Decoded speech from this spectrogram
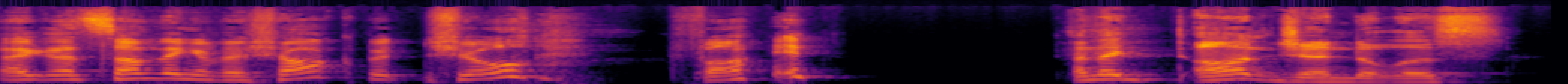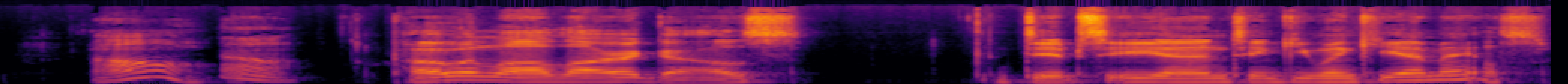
Like, that's something of a shock, but sure. Fine. And they aren't genderless. Oh. Oh, Po and Laa-Laa are girls. Dipsy and Tinky Winky are males.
